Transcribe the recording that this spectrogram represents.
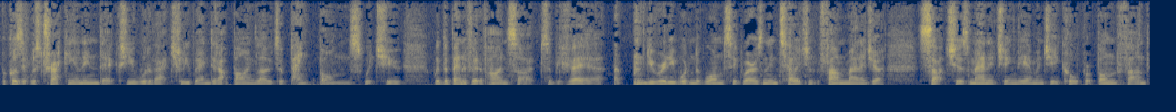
because it was tracking an index, you would have actually ended up buying loads of bank bonds, which you, with the benefit of hindsight, to be fair, you really wouldn't have wanted. Whereas an intelligent fund manager, such as managing the M&G Corporate Bond Fund,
